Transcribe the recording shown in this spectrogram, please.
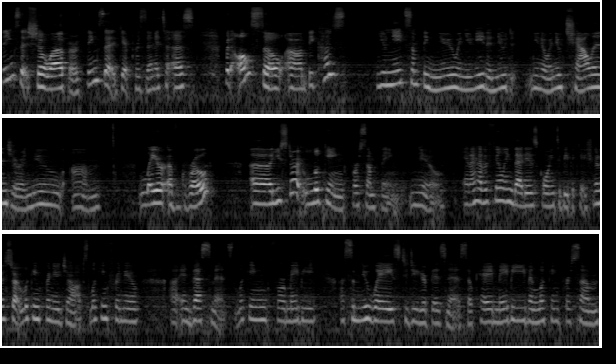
things that show up or things that get presented to us, but also um, because you need something new and you need a new, you know, a new challenge or a new um, layer of growth, uh, you start looking for something new. And I have a feeling that is going to be the case. You're going to start looking for new jobs, looking for new uh, investments, looking for maybe uh, some new ways to do your business, okay? Maybe even looking for some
